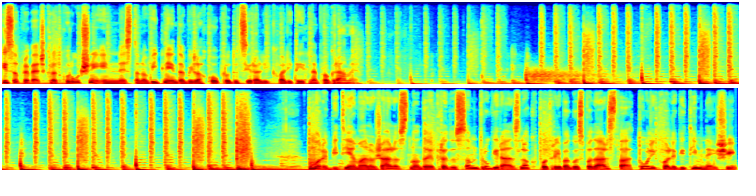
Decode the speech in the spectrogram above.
ki so preveč kratkoročni in nestanovitni, da bi lahko producirali kvalitetne programe. More biti je malo žalostno, da je predvsem drugi razlog, potreba gospodarstva, toliko legitimnejši.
